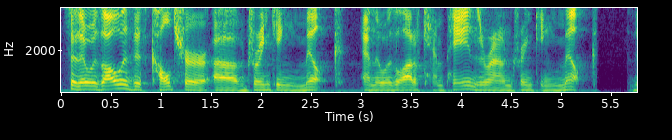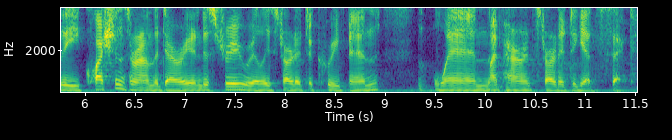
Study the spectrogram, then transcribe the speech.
So there was always this culture of drinking milk, and there was a lot of campaigns around drinking milk. The questions around the dairy industry really started to creep in when my parents started to get sick.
